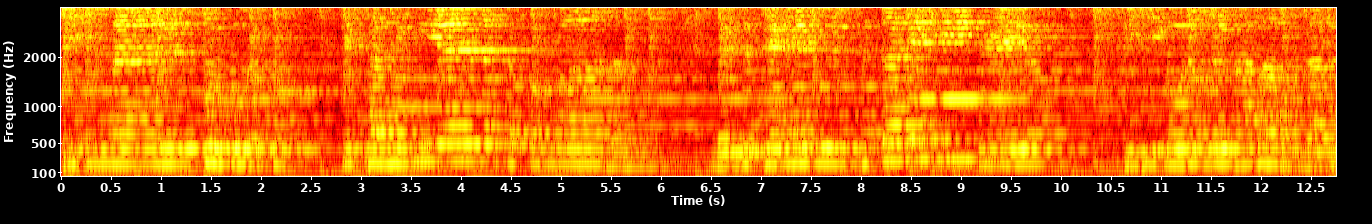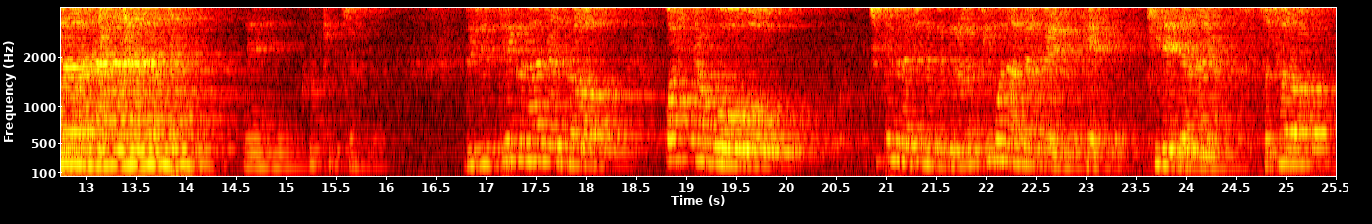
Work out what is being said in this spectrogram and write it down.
빛나는 꿈을 안고 세상 위에 나섰건만 늦은 퇴근 첫장에 기대어 비고 눈을 감아본다 타고 출퇴근하시는 분들은 피곤하면 왜 이렇게 기대잖아요. 저처럼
